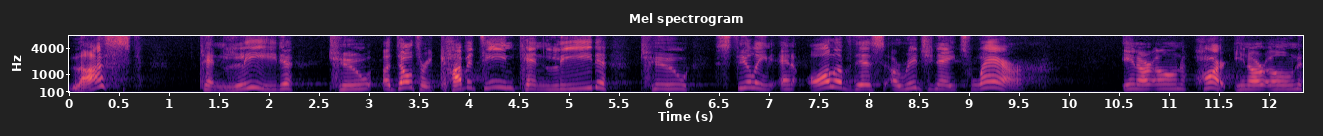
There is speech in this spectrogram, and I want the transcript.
Lust can lead to adultery. Coveting can lead to stealing. And all of this originates where? In our own heart, in our own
